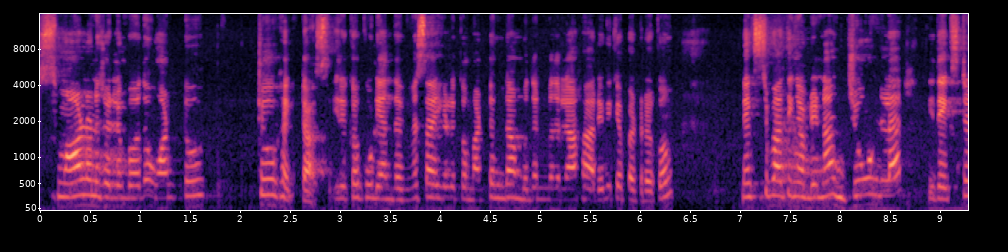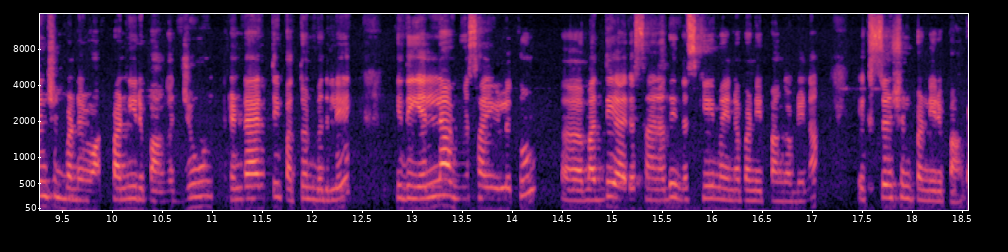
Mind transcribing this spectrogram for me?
ஸ்மால்னு சொல்லும்போது ஒன் டு டூ ஹெக்டார்ஸ் இருக்கக்கூடிய அந்த விவசாயிகளுக்கு மட்டும்தான் முதன் முதலாக அறிவிக்கப்பட்டிருக்கும். நெக்ஸ்ட் பார்த்தீங்க அப்படின்னா ஜூன்ல இதை எக்ஸ்டென்ஷன் பண்ணுவாங்க பண்ணியிருப்பாங்க. ஜூன் ரெண்டாயிரத்தி பத்தொன்பதுலே இது எல்லா விவசாயிகளுக்கும் மத்திய அரசானது இந்த ஸ்கீமை என்ன பண்ணியிருப்பாங்க அப்படின்னா எக்ஸ்டென்ஷன் பண்ணியிருப்பாங்க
